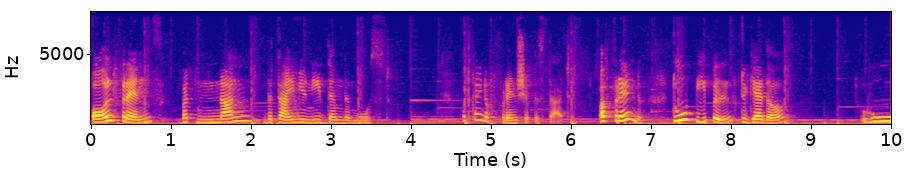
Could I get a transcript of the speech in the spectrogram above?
all friends but none the time you need them the most. What kind of friendship is that? A friend, two people together who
